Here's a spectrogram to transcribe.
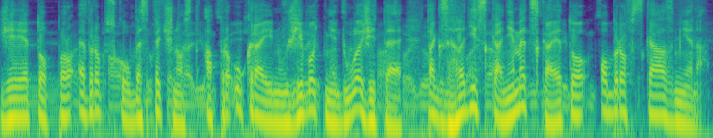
že je to pro evropskou bezpečnost a pro Ukrajinu životně důležité, tak z hlediska Německa je to obrovská změna.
